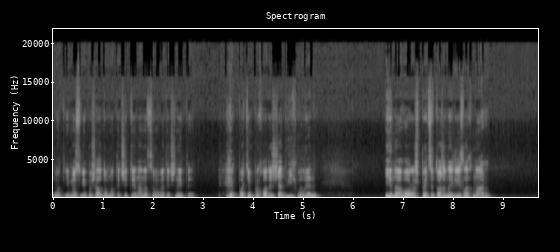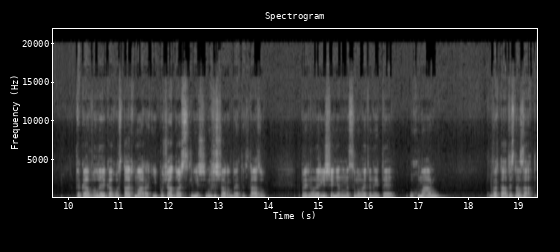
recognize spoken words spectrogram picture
От. І ми собі почали думати, чи нам на самовити, чи не йти. Потім проходить ще дві хвилини, і на гору шпиці теж налізла хмара. Така велика, густа хмара, і почав дощ сильніше. Ми що робити? Зразу прийняли рішення на несамовити не йти у хмару, вертатись назад.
